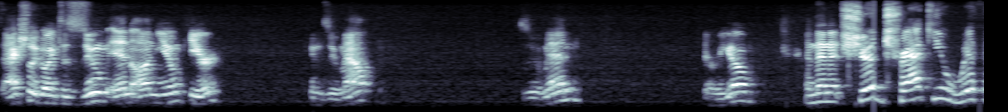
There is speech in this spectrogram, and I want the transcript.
It's actually going to zoom in on you here. You can zoom out, zoom in. There we go. And then it should track you with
